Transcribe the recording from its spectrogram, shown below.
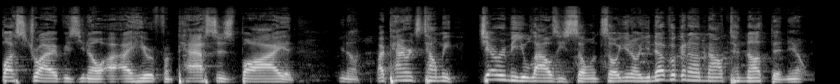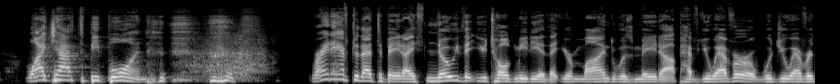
bus drivers, you know, I, I hear it from passersby and, you know, my parents tell me, Jeremy, you lousy so and so, you know, you're never gonna amount to nothing. You know, why'd you have to be born? Right after that debate, I know that you told media that your mind was made up. Have you ever or would you ever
